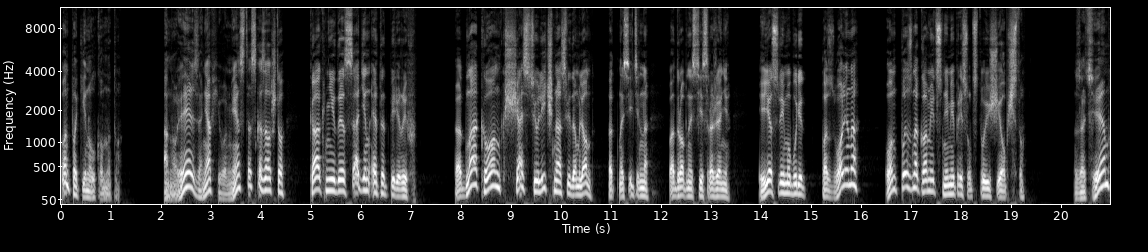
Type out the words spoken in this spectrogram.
Он покинул комнату. А Ноэль, заняв его место, сказал, что как ни досаден этот перерыв. Однако он, к счастью, лично осведомлен относительно подробностей сражения, и если ему будет позволено, он познакомит с ними присутствующее общество. Затем,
